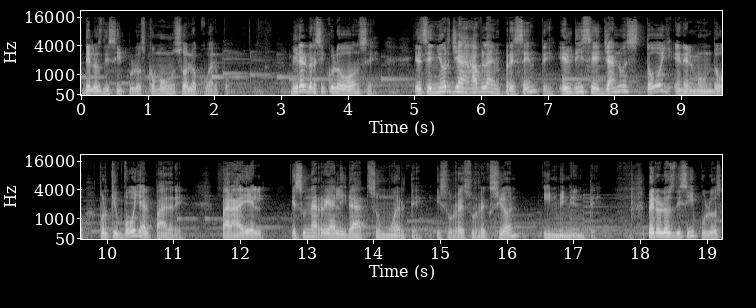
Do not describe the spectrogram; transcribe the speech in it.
de los discípulos como un solo cuerpo. Mira el versículo 11. El Señor ya habla en presente. Él dice, ya no estoy en el mundo porque voy al Padre. Para Él es una realidad su muerte y su resurrección inminente. Pero los discípulos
